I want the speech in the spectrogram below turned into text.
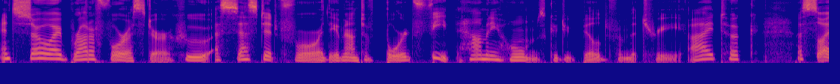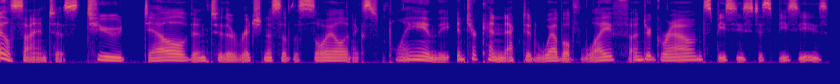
And so I brought a forester who assessed it for the amount of board feet. How many homes could you build from the tree? I took a soil scientist to delve into the richness of the soil and explain the interconnected web of life underground, species to species.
